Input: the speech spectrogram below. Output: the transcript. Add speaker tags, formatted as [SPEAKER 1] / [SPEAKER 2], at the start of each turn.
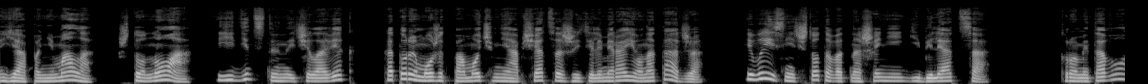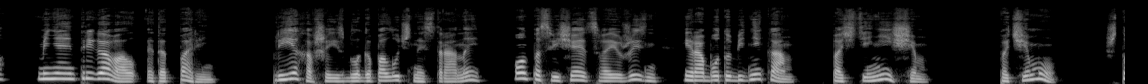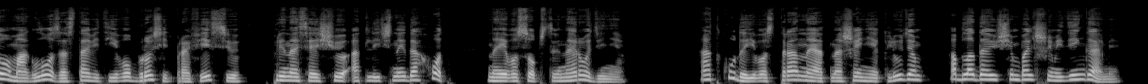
[SPEAKER 1] Я понимала, что Ноа – единственный человек, который может помочь мне общаться с жителями района Таджа и выяснить что-то в отношении гибели отца. Кроме того, меня интриговал этот парень. Приехавший из благополучной страны, он посвящает свою жизнь и работу беднякам, почти нищим. Почему? Что могло заставить его бросить профессию, приносящую отличный доход, на его собственной родине? Откуда его странное отношение к людям, обладающим большими деньгами?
